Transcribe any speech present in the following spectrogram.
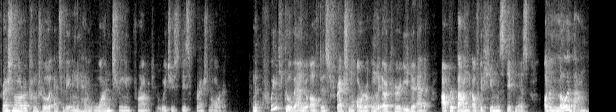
fractional order controller actually only have one tuning parameter, which is this fractional order. And the critical value of this fractional order only occur either at the upper bound of the human stiffness or the lower bound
